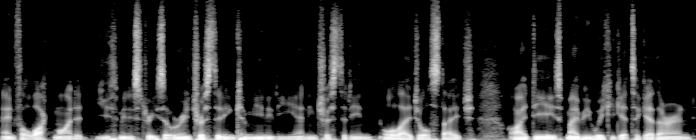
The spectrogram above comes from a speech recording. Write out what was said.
And for like minded youth ministries that were interested in community and interested in all age, all stage ideas, maybe we could get together and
